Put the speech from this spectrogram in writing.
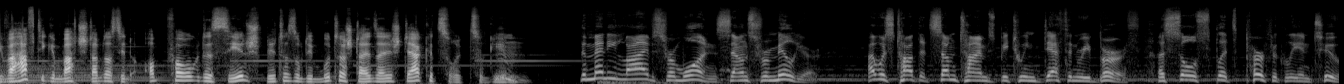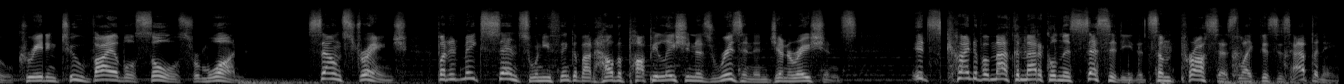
Die wahrhaftige Macht stammt aus den Opferungen des Seelensplitters, um dem Mutterstein seine Stärke zurückzugeben. Hm. The many lives from one sounds familiar. I was taught that sometimes between death and rebirth, a soul splits perfectly in two, creating two viable souls from one. Sounds strange, but it makes sense when you think about how the population has risen in generations. It's kind of a mathematical necessity that some process like this is happening.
